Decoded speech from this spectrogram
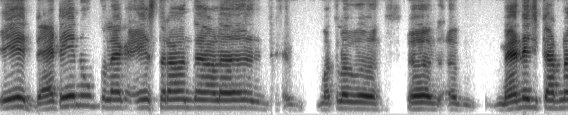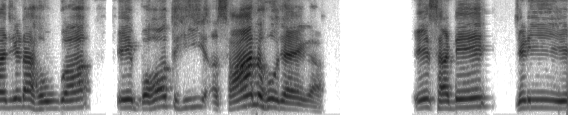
ਇਹ ਡਾਟੇ ਨੂੰ ਇਸ ਤਰ੍ਹਾਂ ਨਾਲ, ਮਤਲਬ ਮੈਨੇਜ ਕਰਨਾ ਜਿਹੜਾ ਹੋਊਗਾ, ਇਹ ਬਹੁਤ ਹੀ ਆਸਾਨ ਹੋ ਜਾਏਗਾ। ਇਹ ਸਾਡੇ ਜਿਹੜੀ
